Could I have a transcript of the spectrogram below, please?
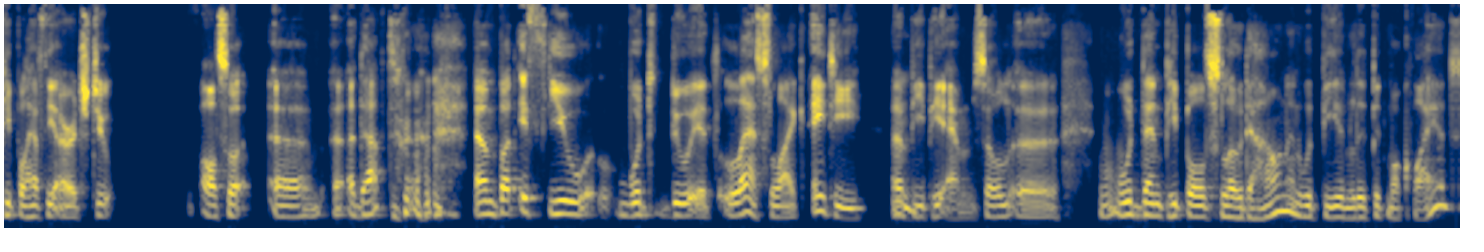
people have the urge to also uh, adapt. um, but if you would do it less, like 80 uh, mm. BPM, so uh, would then people slow down and would be a little bit more quiet?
